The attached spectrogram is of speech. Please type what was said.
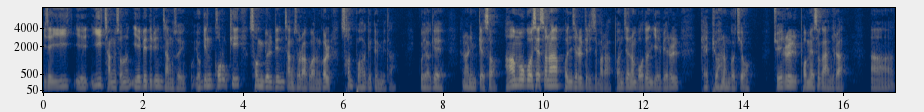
이제 이, 이, 이 장소는 예배 드리는 장소이고 여긴 거룩히 성별된 장소라고 하는 걸 선포하게 됩니다. 구약에 하나님께서 아무 곳에서나 번제를 드리지 마라. 번제는 모든 예배를 대표하는 거죠. 죄를 범해서가 아니라 아,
